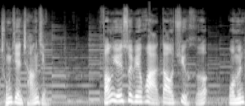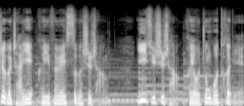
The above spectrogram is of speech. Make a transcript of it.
重建场景？房源碎片化到聚合，我们这个产业可以分为四个市场。一级市场很有中国特点，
